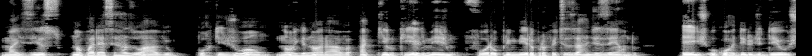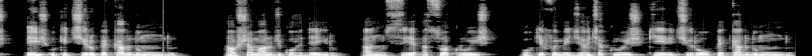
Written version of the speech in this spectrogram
Mas isso não parece razoável, porque João não ignorava aquilo que ele mesmo fora o primeiro a profetizar, dizendo: Eis o Cordeiro de Deus, eis o que tira o pecado do mundo. Ao chamá-lo de Cordeiro, anuncia a sua cruz, porque foi mediante a cruz que ele tirou o pecado do mundo.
